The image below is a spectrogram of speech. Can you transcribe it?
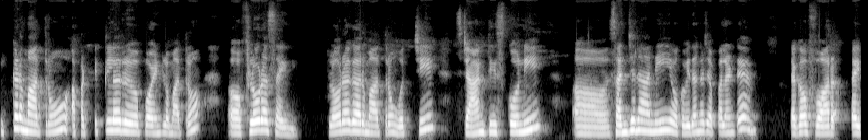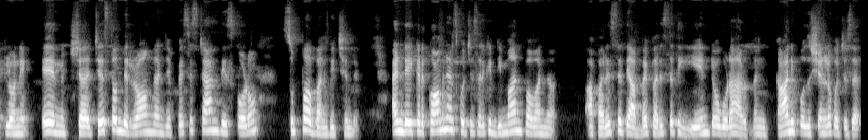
ఇక్కడ మాత్రం ఆ పర్టిక్యులర్ పాయింట్లో మాత్రం ఫ్లోరా సైన్. ఫ్లోరా గారు మాత్రం వచ్చి స్టాండ్ తీసుకొని సంజనాని ఒక విధంగా చెప్పాలంటే టగ్ ఆఫ్ వార్ టైప్లోనే ఏ నువ్వు చే- చేస్తుంది రాంగ్ అని చెప్పేసి స్టాండ్ తీసుకోవడం సూపర్బ్ అనిపించింది. అండ్ ఇక్కడ కామనర్స్కి వచ్చేసరికి డిమాండ్ పవన్ ఆ పరిస్థితి ఆ అబ్బాయి పరిస్థితి ఏంటో కూడా అర్థం కాని పొజిషన్లోకి వచ్చేసారు.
